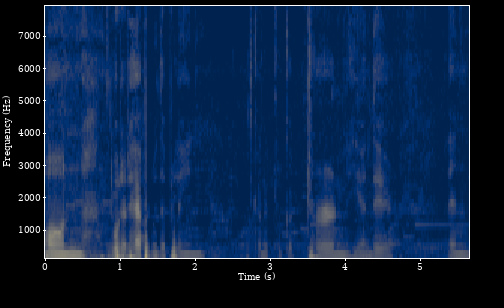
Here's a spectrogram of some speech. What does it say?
on what had happened with the plane. Turn here and there. And,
